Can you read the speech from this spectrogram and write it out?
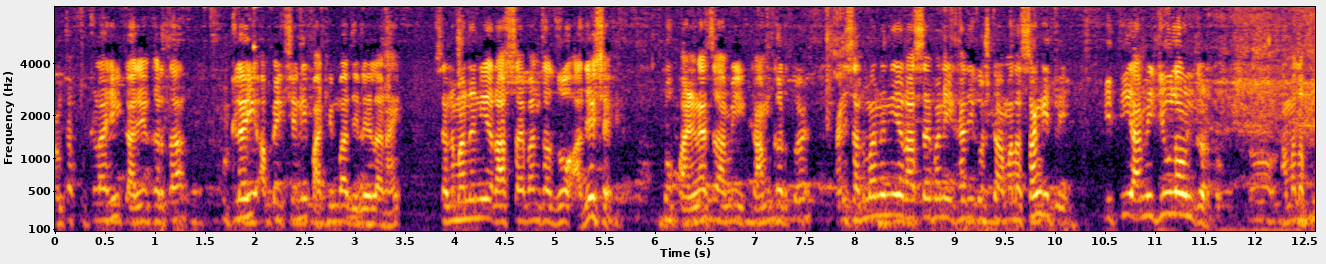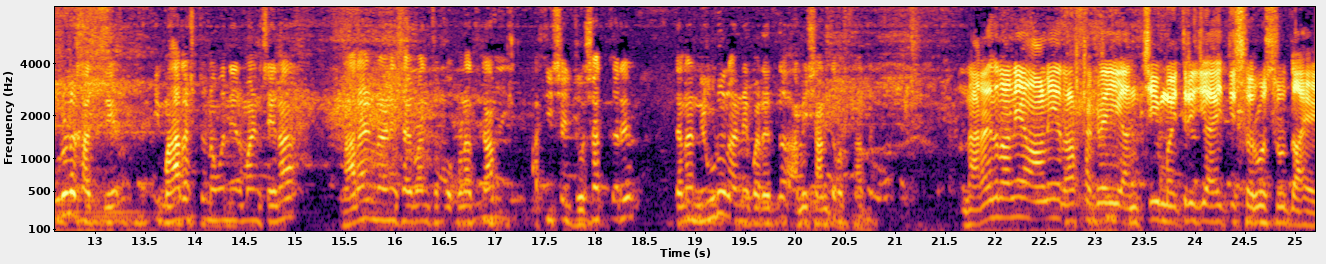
आमचा कुठलाही कार्यकर्ता कुठल्याही अपेक्षेने पाठिंबा दिलेला नाही. सन्माननीय राजसाहेबांचा जो आदेश आहे तो पाळण्याचं आम्ही काम करतोय. आणि सन्माननीय राजसाहेबांनी एखादी गोष्ट आम्हाला सांगितली की ती आम्ही जीव लावून करतो. तो आम्हाला पूर्ण खात्री आहे की महाराष्ट्र नवनिर्माण सेना नारायण राणे साहेबांचं कोकणात काम अतिशय जोशात करेल. त्यांना निवडून आणण्यापर्यंत आम्ही शांत बसणार नाही. नारायण राणे आणि राज ठाकरे यांची मैत्री जी आहे ती सर्वश्रुद्ध आहे.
